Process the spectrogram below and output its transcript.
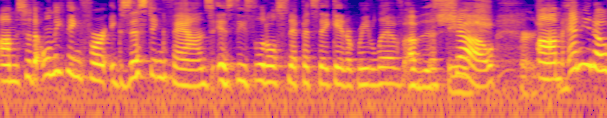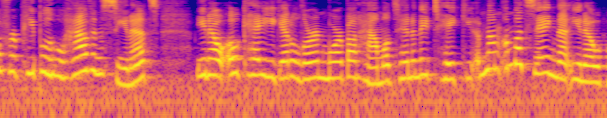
Um, so the only thing for existing fans is these little snippets they get to relive of, the the, show. Um, and you know, for people who haven't seen it, you know, okay, you get to learn more about Hamilton, and they take you. I'm not, I'm not saying that you know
